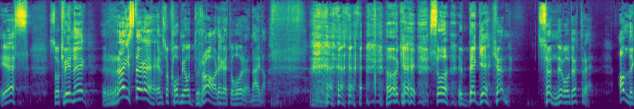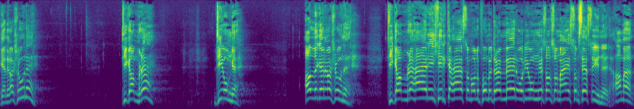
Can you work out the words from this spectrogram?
Yes. Så kvinner, reis dere, ellers så kommer jeg og drar dere etter håret. Nei da. ok, Så begge kjønn, sønner og døtre, alle generasjoner. De gamle, de unge. Alle generasjoner. De gamle her i kirka her som holder på med drømmer, og de unge sånn som meg som ser syner. Amen.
